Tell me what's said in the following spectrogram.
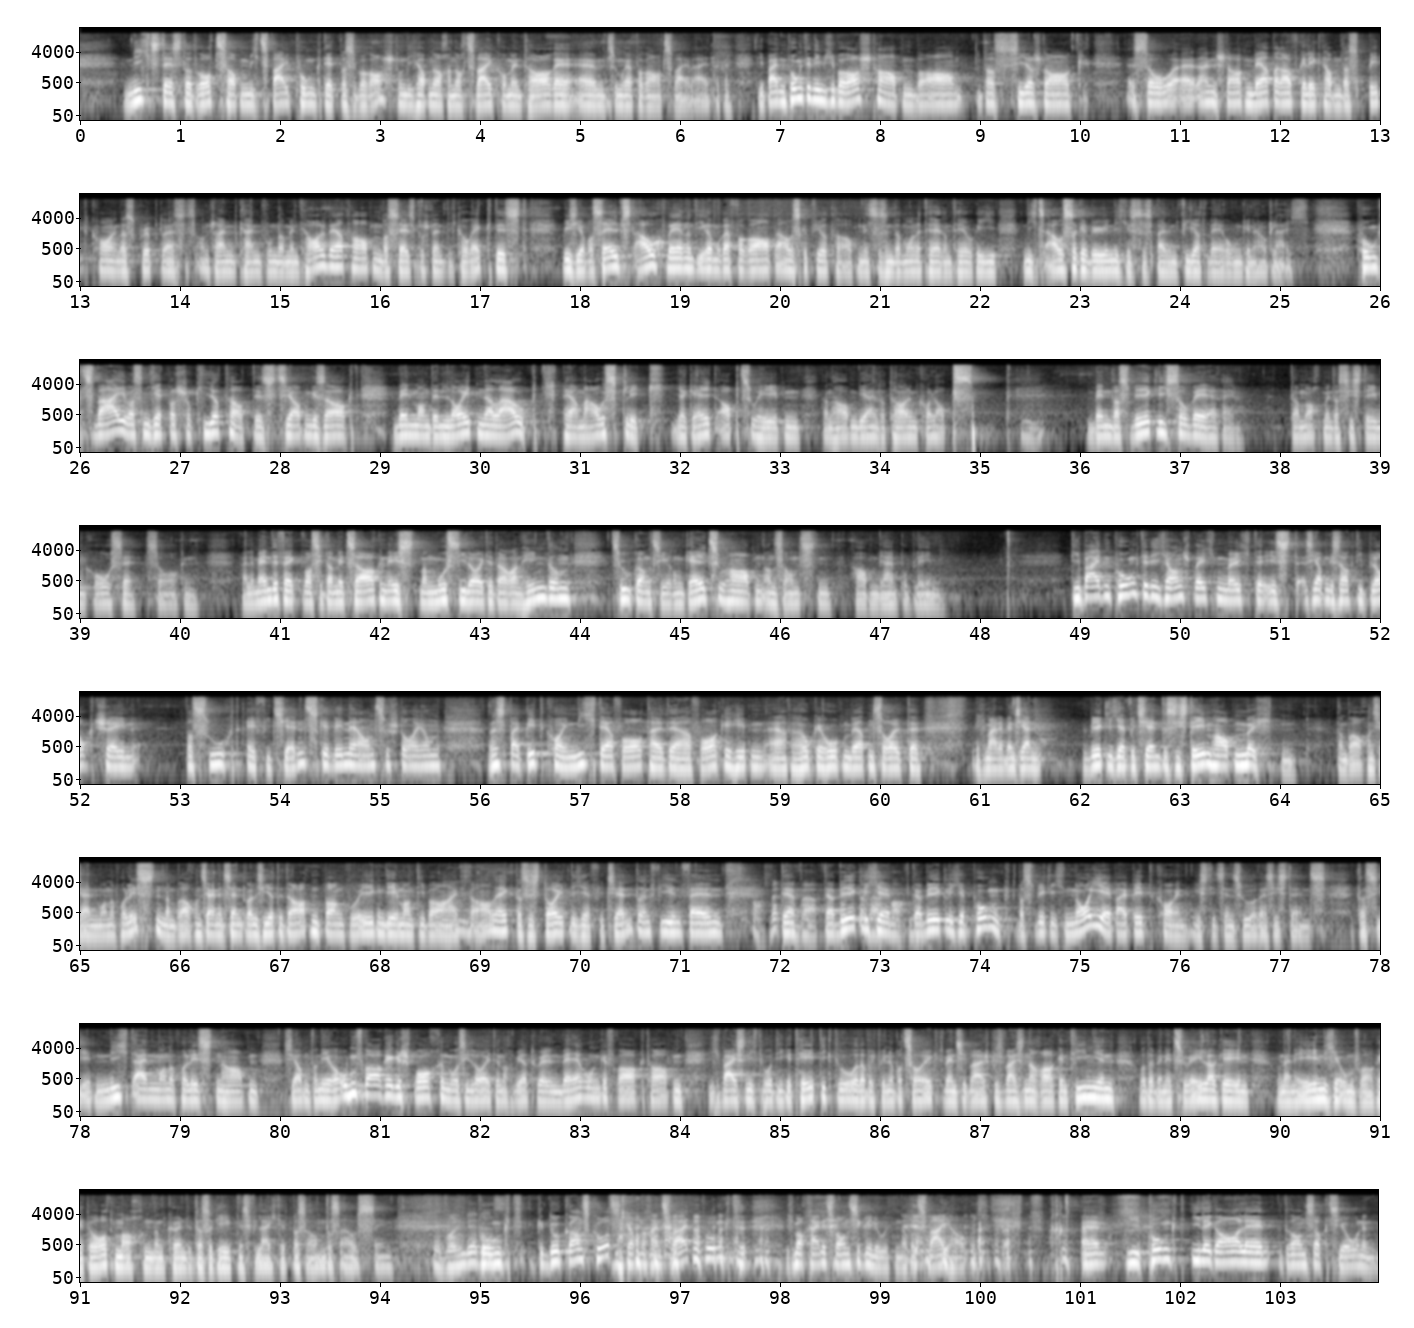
Nichtsdestotrotz haben mich zwei Punkte etwas überrascht und ich habe nachher noch zwei Kommentare äh, zum Referat, zwei weitere. Die beiden Punkte, die mich überrascht haben, war, dass sehr stark so äh, einen starken Wert darauf gelegt haben, dass Bitcoin, dass Crypto-Assets anscheinend keinen Fundamentalwert haben, was selbstverständlich korrekt ist. Wie Sie aber selbst auch während Ihrem Referat ausgeführt haben, ist das in der monetären Theorie nichts Außergewöhnliches, ist das bei den Fiat-Währungen genau gleich. Punkt zwei, was mich etwas schockiert hat, ist, Sie haben gesagt, wenn man den Leuten erlaubt, per Mausklick ihr Geld abzuheben, dann haben wir einen totalen Kollaps. Wenn das wirklich so wäre, da macht mir das System große Sorgen. Weil im Endeffekt, was Sie damit sagen, ist, man muss die Leute daran hindern, Zugang zu ihrem Geld zu haben, ansonsten haben wir ein Problem. Die beiden Punkte, die ich ansprechen möchte, ist, Sie haben gesagt, die Blockchain versucht, Effizienzgewinne anzusteuern. Das ist bei Bitcoin nicht der Vorteil, der hervorgehoben, hervorgehoben werden sollte. Ich meine, wenn Sie ein wirklich effizientes System haben möchten, dann brauchen Sie einen Monopolisten, dann brauchen Sie eine zentralisierte Datenbank, wo irgendjemand die Wahrheit darlegt. Das ist deutlich effizienter in vielen Fällen. Oh, der, der, wirkliche, der wirkliche Punkt, was wirklich Neue bei Bitcoin ist die Zensurresistenz, dass Sie eben nicht einen Monopolisten haben. Sie haben von Ihrer Umfrage gesprochen, wo Sie Leute nach virtuellen Währungen gefragt haben. Ich weiß nicht, wo die getätigt wurde, aber ich bin überzeugt, wenn Sie beispielsweise nach Argentinien oder Venezuela gehen und eine ähnliche Umfrage dort machen, dann könnte das Ergebnis vielleicht etwas anders aussehen. Ja, wollen wir Punkt. Das? Nur ganz kurz, ich habe noch einen zweiten Punkt. Ich mache keine 20 Minuten, aber zwei habe ich. Ähm, die Punkt illegale Transaktionen.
